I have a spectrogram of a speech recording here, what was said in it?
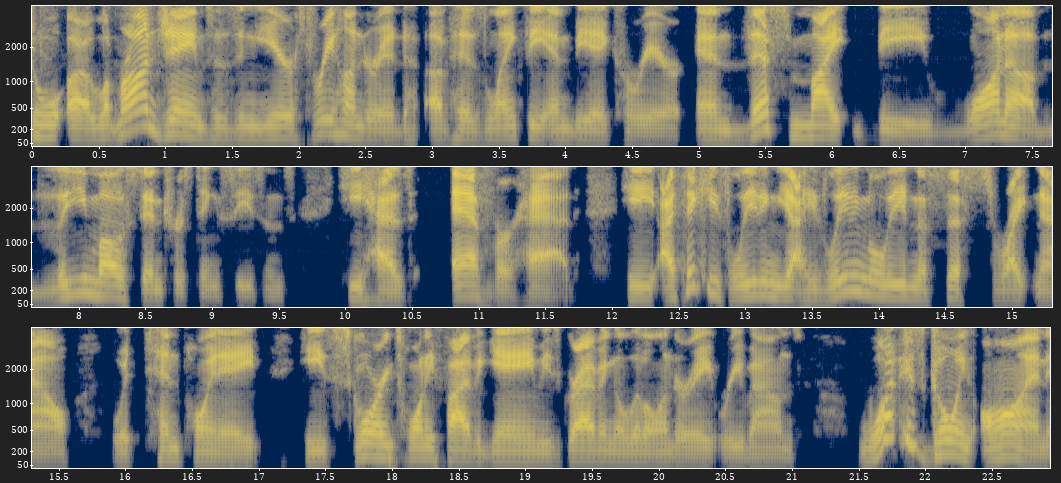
Uh, LeBron James is in year 300 of his lengthy NBA career, and this might be one of the most interesting seasons he has ever had. He, I think he's leading, yeah, he's leading the lead in assists right now with 10.8. He's scoring 25 a game. He's grabbing a little under eight rebounds. What is going on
